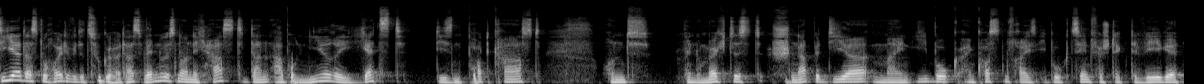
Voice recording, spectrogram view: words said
dir, dass du heute wieder zugehört hast. Wenn du es noch nicht hast, dann abonniere jetzt diesen Podcast und wenn du möchtest, schnappe dir mein E-Book, ein kostenfreies E-Book, 10 versteckte Wege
